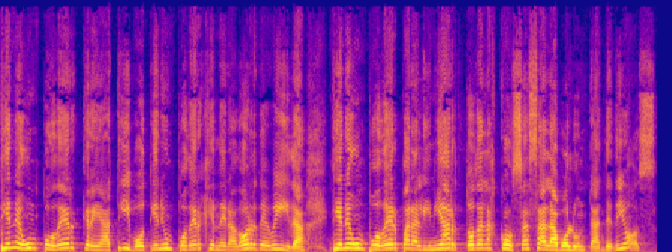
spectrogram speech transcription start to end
tiene un poder creativo, tiene un poder generador de vida, tiene un poder para alinear todas las cosas a la voluntad de Dios.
